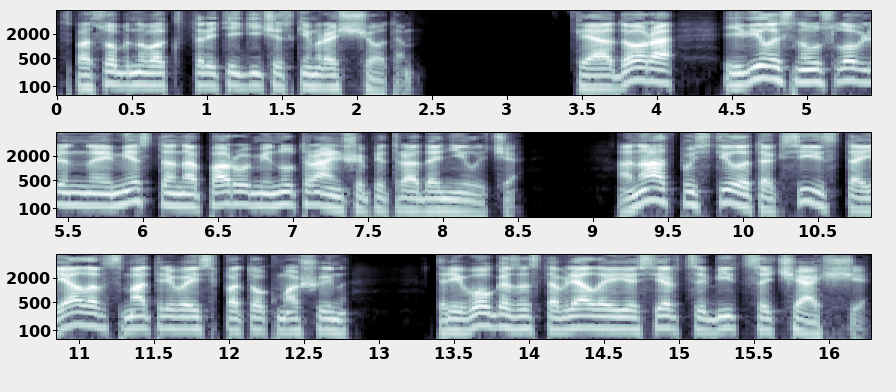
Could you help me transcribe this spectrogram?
способного к стратегическим расчетам. Феодора явилась на условленное место на пару минут раньше Петра Данилыча. Она отпустила такси и стояла, всматриваясь в поток машин. Тревога заставляла ее сердце биться чаще,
